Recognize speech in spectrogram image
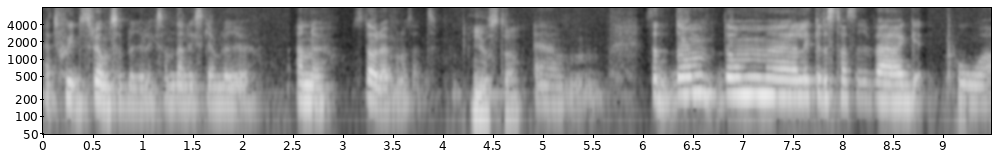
ett skyddsrum så blir ju liksom, den risken blir ju ännu större på något sätt. Just det. Um, så de, de eh, lyckades ta sig iväg på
